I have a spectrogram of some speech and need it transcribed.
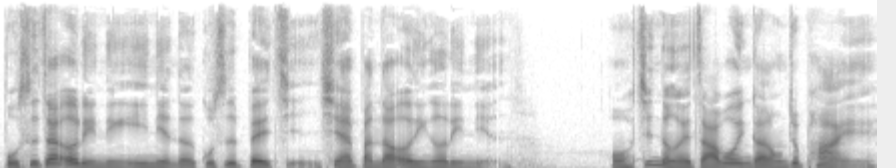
不是在二零零一年的故事背景，现在搬到二零二零年，哦，这两个查某应该拢就怕诶，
